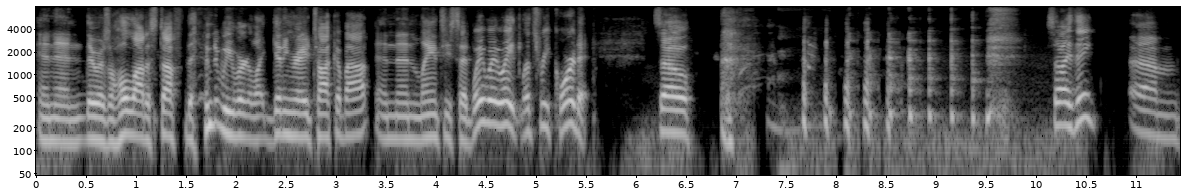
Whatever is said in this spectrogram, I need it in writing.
and then there was a whole lot of stuff that we were like getting ready to talk about. And then Lancy said, wait, wait, wait, let's record it. So, so I think, um,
